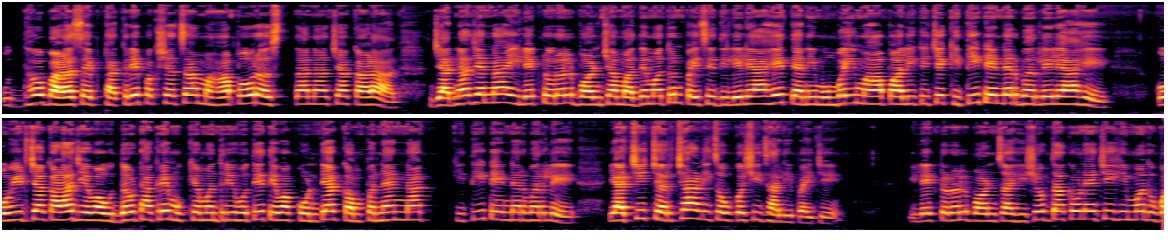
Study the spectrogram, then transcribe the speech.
उद्धव बाळासाहेब ठाकरे पक्षाचा महापौर असतानाच्या काळात ज्यांना ज्यांना इलेक्टोरल बॉन्डच्या माध्यमातून पैसे दिलेले आहेत त्यांनी मुंबई महापालिकेचे किती टेंडर भरलेले आहे? कोविडच्या काळात जेव्हा उद्धव ठाकरे मुख्यमंत्री होते तेव्हा कोणत्या कंपन्यांना किती टेंडर भरले याची चर्चा आणि चौकशी झाली पाहिजे. इलेक्टोरल बॉन्डचा हिशोब दाखवण्याची हिंमत उभा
